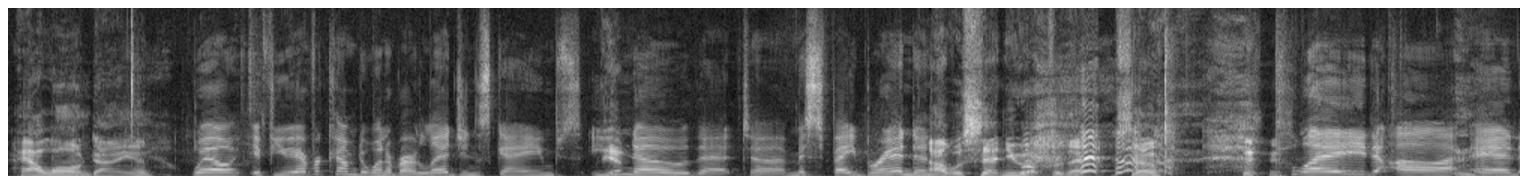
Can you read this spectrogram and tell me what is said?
how long Diane Well, if you ever come to one of our Legends games, you Yep. know that uh, Miss Faye Brandon I was setting you up for that. So played, uh, and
